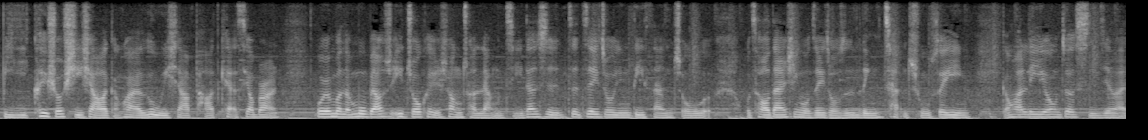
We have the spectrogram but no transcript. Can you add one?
比可以休息一下了，赶快来录一下 podcast，要不然。我原本的目标是一周可以上传两集，但是这这一周已经第三周了，我超担心我这一周是零产出，所以赶快利用这时间来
